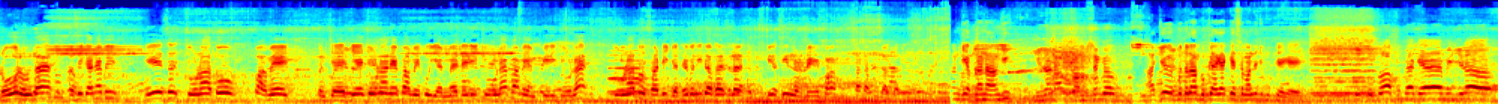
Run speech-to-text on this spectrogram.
ਰੋਲ ਹੁੰਦਾ। ਅਸੀਂ ਕਹਿੰਦੇ ਹਾਂ ਵੀ ਇਸ ਚੋਣਾਂ ਤੋਂ ਭਾਵੇਂ ਪੰਚਾਇਤ ਦੀਆਂ ਚੋਣਾਂ ਨੇ ਭਾਵੇਂ ਕੋਈ ਐਮਐਲਏ ਦੀ ਚੋਣ ਹੈ ਭਾਵੇਂ ਐਮਪੀ ਦੀ ਚੋਣ ਹੈ ਚੋਣਾਂ ਤੋਂ ਸਾਡੀ ਜਥੇਬੰਦੀ ਦਾ ਫੈਸਲਾ ਹੈ ਵੀ ਅਸੀਂ ਨਿਰਲੇਪ ਹਾਂ ਸਾਡਾ ਲੱਗਦਾ ਨਹੀਂ। ਹਾਂਜੀ ਆਪਣਾ ਨਾਮ ਜੀ? ਮੇਰਾ ਨਾਮ ਕਰਮ ਸਿੰਘ ਅੱਜ ਪੁਤਲਾ ਫੂਕਿਆ ਗਿਆ ਕਿਸ ਸੰਬੰਧ ਚ ਫੂਕਿਆ ਗਿਆ ਹੈ ਤੇ ਪੁਤਲਾ ਫੁੱਕਿਆ ਗਿਆ ਵੀ ਜਿਹੜਾ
